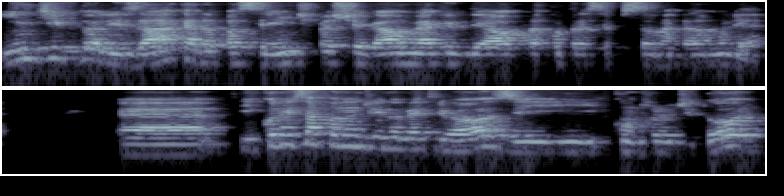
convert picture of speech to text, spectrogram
individualizar cada paciente para chegar ao método ideal para contracepção naquela mulher. É, e quando a gente está falando de endometriose e controle de dor,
